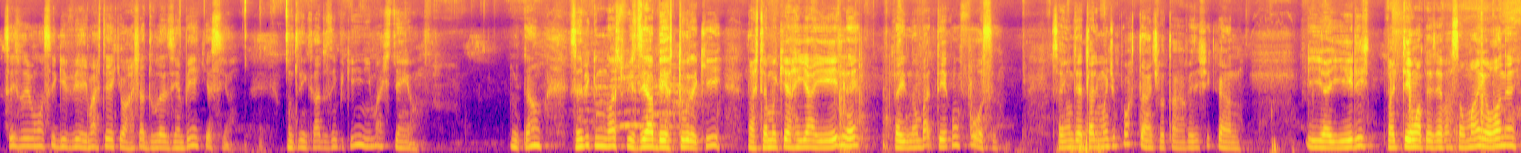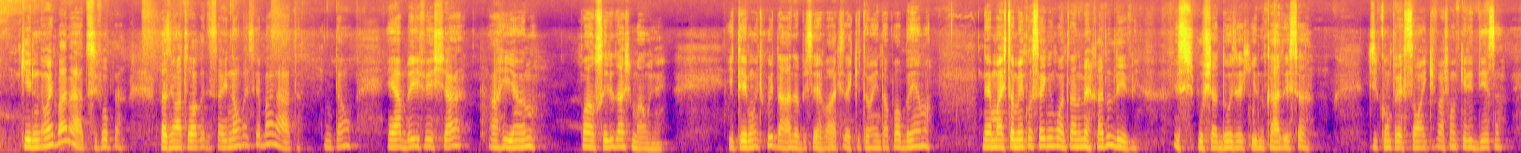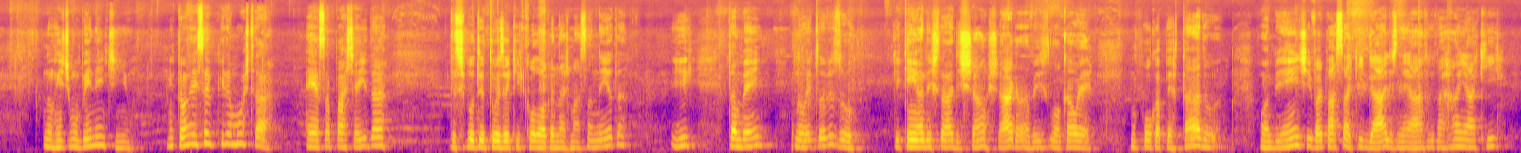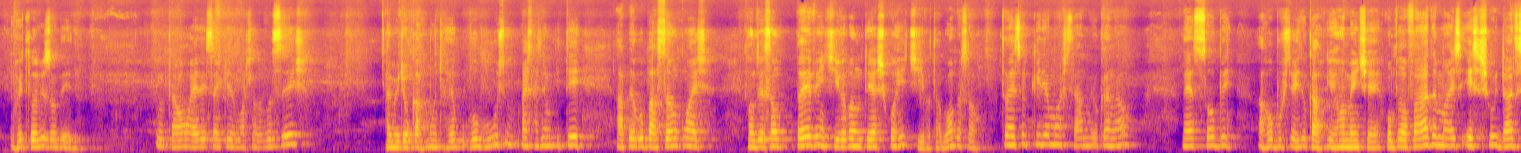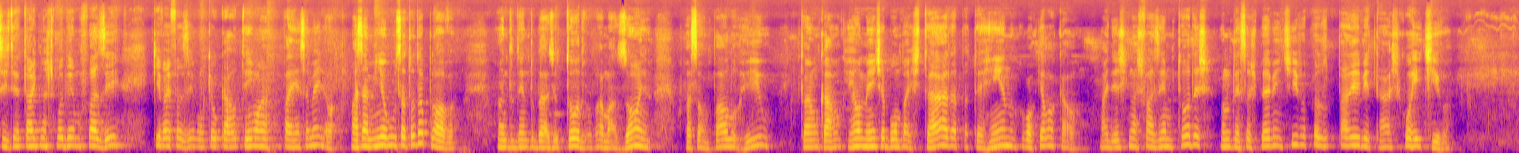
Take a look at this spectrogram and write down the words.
Vocês vão conseguir ver aí, mas tem aqui uma rachadurazinha bem aqui assim, ó. Um trincadozinho pequenininho, mas tem, ó. Então, sempre que nós fizer a abertura aqui, nós temos que arriar ele, né? Para ele não bater com força. Isso aí é um detalhe muito importante que eu estava verificando. E aí ele vai ter uma preservação maior, né? Que ele não é barato. Se for para fazer uma troca disso aí, não vai ser barata. Então, é abrir e fechar, arriando com auxílio das mãos, né? E ter muito cuidado, observar que isso aqui também dá problema, né? Mas também consegue encontrar no Mercado Livre. Esses puxadores aqui, no caso, essa de compressão aí que faz com que ele desça num ritmo bem lentinho. Então é isso que eu queria mostrar. É essa parte aí da, desses protetores aqui que coloca nas maçanetas e também no retrovisor. Que quem anda em estrada de chão, chácara, às vezes o local é um pouco apertado, o ambiente, vai passar aqui galhos, né? A árvore vai arranhar aqui o retrovisor dele. Então é isso aí que eu mostrar para vocês. Realmente é um carro muito robusto, mas nós temos que ter a preocupação com as manutenção preventiva para não ter as corretivas, tá bom, pessoal? Então, é isso que eu queria mostrar no meu canal, né, sobre a robustez do carro, que realmente é comprovada, mas esses cuidados, esses detalhes que nós podemos fazer, que vai fazer com que o carro tenha uma aparência melhor. Mas a minha usa toda a prova. Ando dentro do Brasil todo, vou para a Amazônia, vou para São Paulo, Rio. Então é um carro que realmente é bom para estrada, para terreno, qualquer local. Mas desde que nós fazemos todas as manutenções preventivas para evitar as corretivas.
